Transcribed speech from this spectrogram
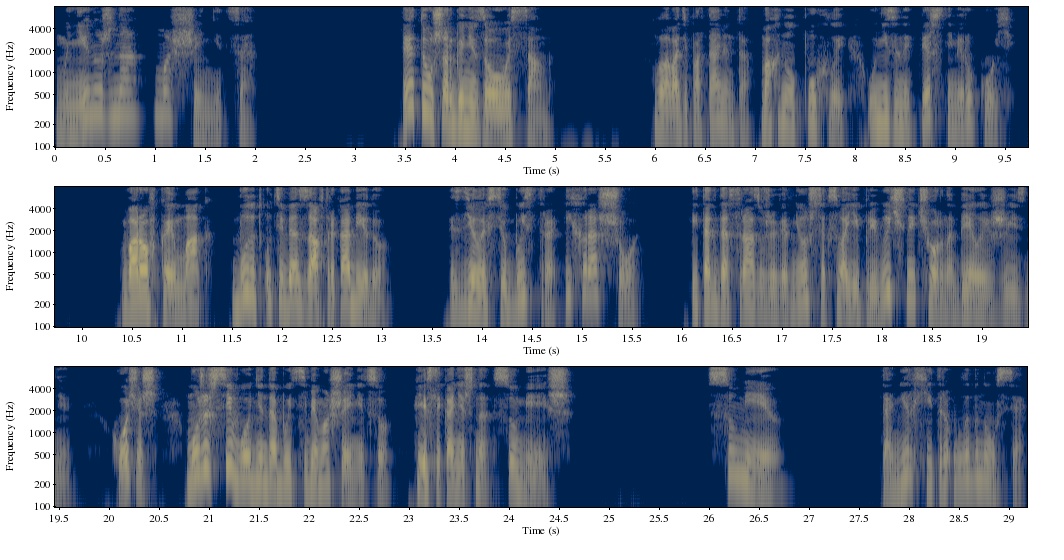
Мне нужна мошенница. Это уж организовывай сам. Глава департамента махнул пухлой, унизанной перстнями рукой. Воровка и маг будут у тебя завтра к обеду. Сделай все быстро и хорошо, и тогда сразу же вернешься к своей привычной черно-белой жизни. Хочешь, можешь сегодня добыть себе мошенницу, если, конечно, сумеешь. Сумею. Танир хитро улыбнулся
